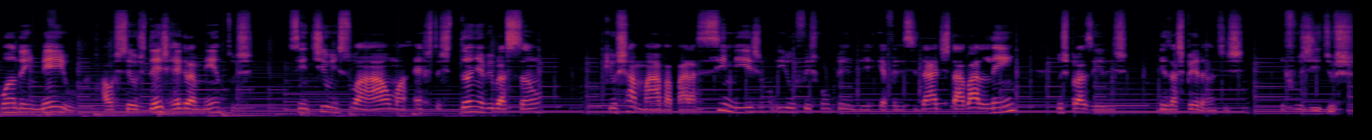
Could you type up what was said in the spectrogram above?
Quando, em meio aos seus desregramentos, sentiu em sua alma esta estranha vibração que o chamava para si mesmo e o fez compreender que a felicidade estava além dos prazeres exasperantes e fugídios.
